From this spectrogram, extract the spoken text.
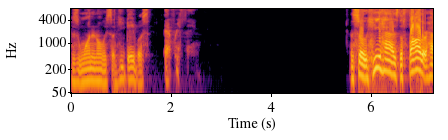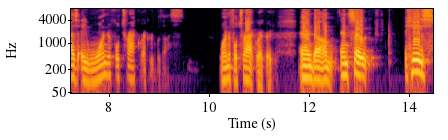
His one and only Son. He gave us everything. And so he has, the Father has a wonderful track record with us wonderful track record. And, um, and so his,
